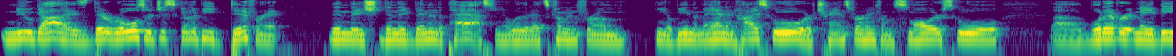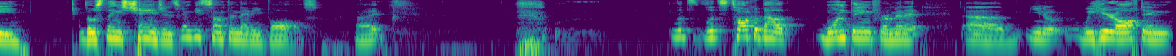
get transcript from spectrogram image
new guys; their roles are just going to be different than they sh- than they've been in the past. You know, whether that's coming from you know being the man in high school or transferring from a smaller school, uh, whatever it may be. Those things change, and it's going to be something that evolves, right? Let's let's talk about one thing for a minute. Uh, you know, we hear often,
